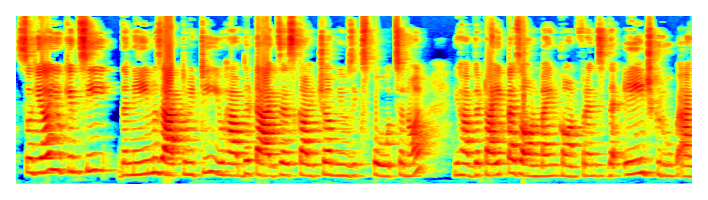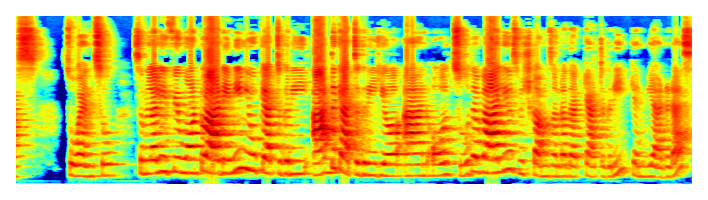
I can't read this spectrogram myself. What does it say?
so here you can see the name is activity you have the tags as culture music sports and all you have the type as online conference the age group as so and so similarly if you want to add any new category add the category here and also the values which comes under that category can be added as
